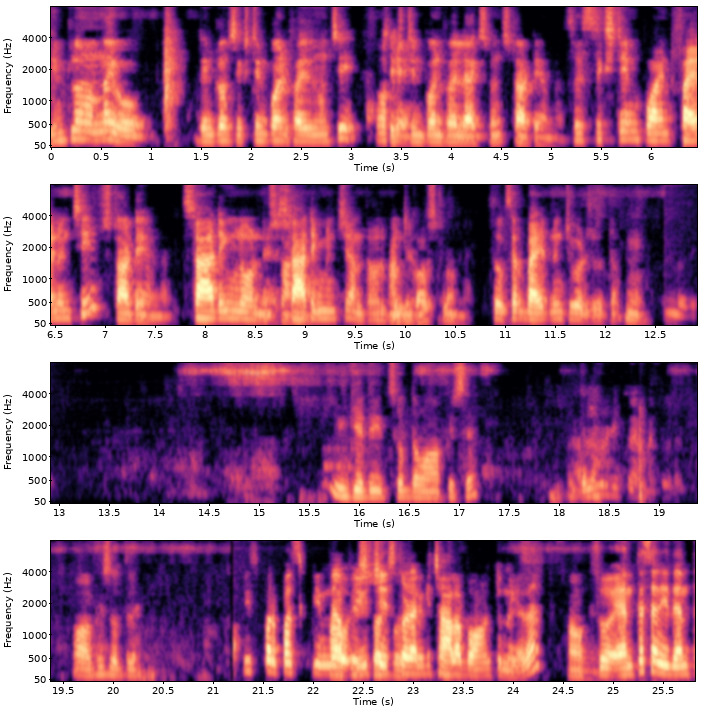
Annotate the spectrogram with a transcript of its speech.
దీంట్లో ఉన్నాయి దీంట్లో సిక్స్టీన్ పాయింట్ ఫైవ్ నుంచి సిక్స్టీన్ పాయింట్ ఫైవ్ ల్యాక్స్ నుంచి స్టార్ట్ అయి ఉన్నది సో సిక్స్టీన్ పాయింట్ ఫైవ్ నుంచి స్టార్ట్ అయి ఉన్నది స్టార్టింగ్లో ఉన్నాయి. స్టార్టింగ్ నుంచి అంతవరకు కాస్ట్లో ఉన్నాయి. సో ఒకసారి బయట నుంచి కూడా చూద్దాం. ఇంకేంటి ఇది చూద్దాం ఆఫీస్? ఆఫీస్ వద్దులే. ఆఫీస్ పర్పస్ కింద యూజ్. చేసుకోవడానికి చాలా బాగుంటుంది కదా? అవును. సో ఎంత సార్? ఇది ఎంత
